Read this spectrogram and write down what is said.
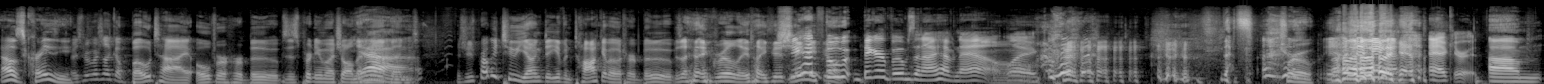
that was crazy. It was pretty much like a bow tie over her boobs. Is pretty much all that Yeah. happened. She's probably too young to even talk about her boobs. I think really like it She made me had feel- boo- bigger boobs than I have now. Like That's true. accurate. Um,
